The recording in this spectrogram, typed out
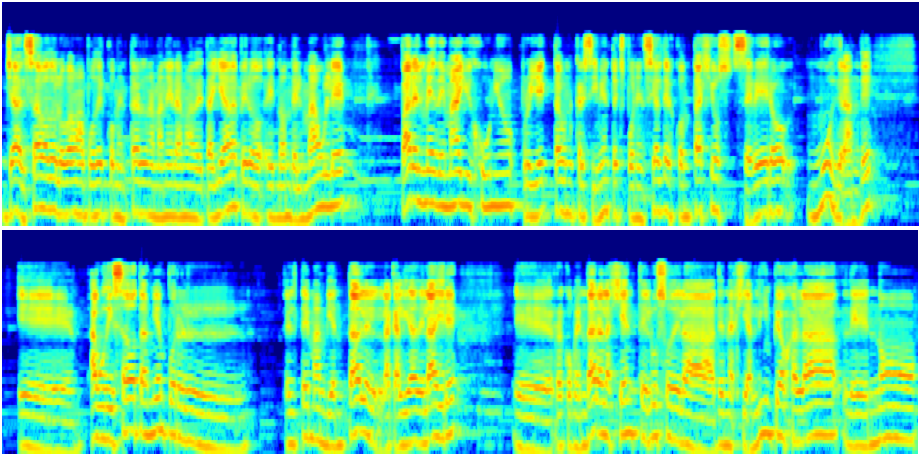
ya el sábado lo vamos a poder comentar de una manera más detallada, pero en donde el Maule para el mes de mayo y junio proyecta un crecimiento exponencial de los contagios severo, muy grande eh, agudizado también por el, tema ambiental, la calidad del aire. Eh, recomendar a la gente el uso de, la, de energía limpia, ojalá de no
